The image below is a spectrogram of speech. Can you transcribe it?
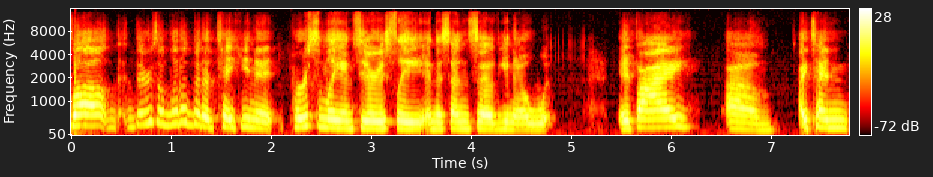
Well, there's a little bit of taking it personally and seriously in the sense of, you know, if I um I tend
